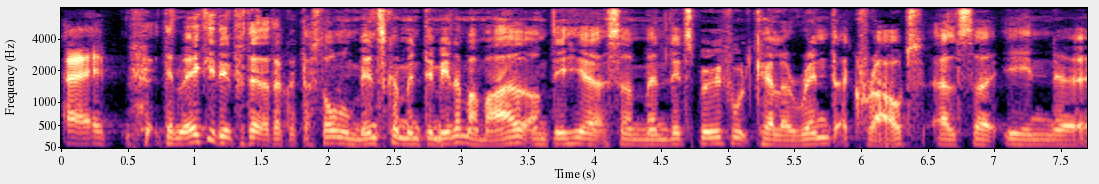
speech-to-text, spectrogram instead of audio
Ej, den er ikke i den forstand, at der, der står nogle mennesker, men det minder mig meget om det her, som man lidt spøgefuldt kalder rent a crowd, altså en øh,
